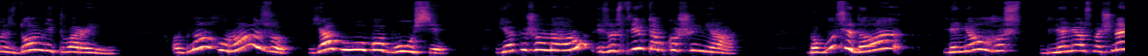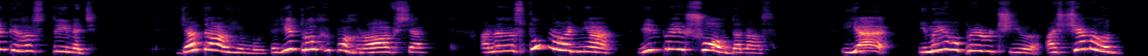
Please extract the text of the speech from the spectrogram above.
бездомній тварині. Одного разу я був у бабусі. Я пішов на город і зустрів там кошеня. Бабуся дала для нього, для нього смачненький гостинець. Я дав йому, тоді трохи погрався. А на наступного дня він прийшов до нас. І, я, і ми його приручили. А ще ми,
